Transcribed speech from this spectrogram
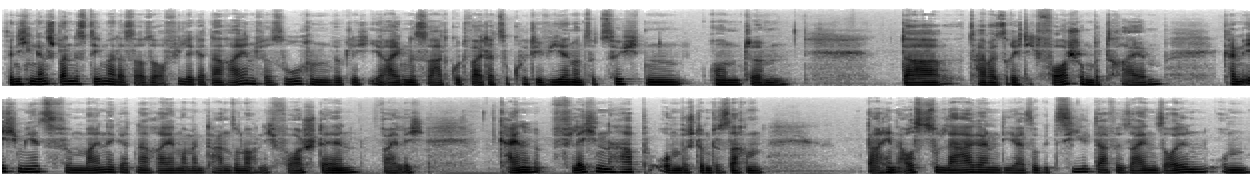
Finde ich ein ganz spannendes Thema, dass also auch viele Gärtnereien versuchen, wirklich ihr eigenes Saatgut weiter zu kultivieren und zu züchten und ähm, da teilweise richtig Forschung betreiben. Kann ich mir jetzt für meine Gärtnerei momentan so noch nicht vorstellen, weil ich keine Flächen habe, um bestimmte Sachen dahin auszulagern, die ja so gezielt dafür sein sollen, um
